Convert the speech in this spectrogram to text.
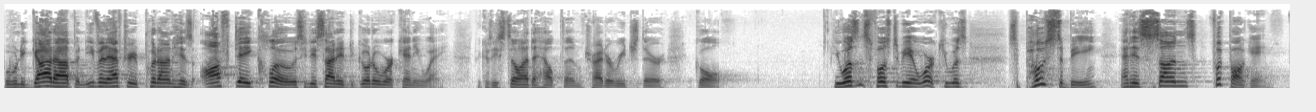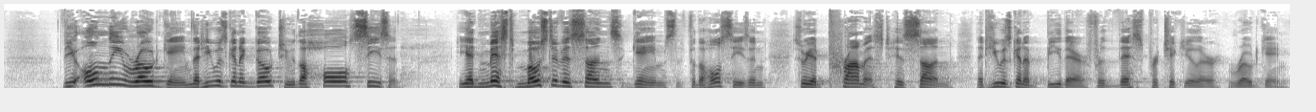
But when he got up, and even after he put on his off day clothes, he decided to go to work anyway because he still had to help them try to reach their goal. He wasn't supposed to be at work, he was supposed to be at his son's football game, the only road game that he was going to go to the whole season. He had missed most of his son's games for the whole season, so he had promised his son that he was going to be there for this particular road game.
